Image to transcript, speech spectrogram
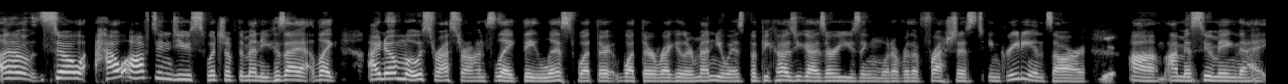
um, so how often do you switch up the menu? Because I like I know most restaurants like they list what their what their regular menu is, but because you guys are using whatever the freshest ingredients are, Yeah. um, I'm assuming that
